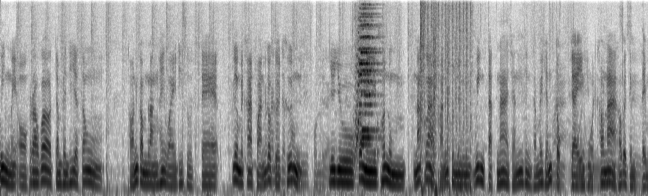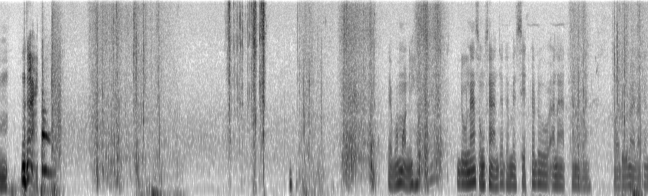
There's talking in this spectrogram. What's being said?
วิ่งไม่ออก เราก็จำเป็นที่จะต้องถอนกำลังให้ไวที่สุด แต่เรื่องไม่คาดฝันก็เกิดขึ้น อยู่ๆก็มีพ่อหนุ่มนักล่าฝันคนหนึ่งวิ่งตัดหน้าฉัน ซึ่งทำให้ฉันตกใจหวดเข้าหน้าเขาไปเต็มๆแต่ว่าหมอนี่ดูน่าสงสารจังทำไมเซ็ตเขาดูอนาถขนาดนั้น ขอดูหน่อยแล้วกัน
